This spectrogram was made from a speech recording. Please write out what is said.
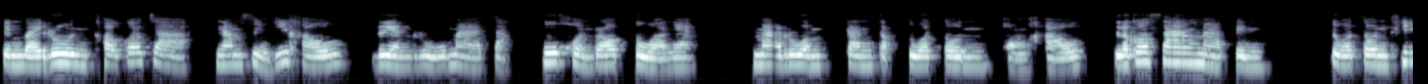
เป็นวัยรุ่นเขาก็จะนำสิ่งที่เขาเรียนรู้มาจากผู้คนรอบตัวเนี่ยมารวมกันกับตัวตนของเขา แล้วก็สร้างมาเป็นตัวตนที่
